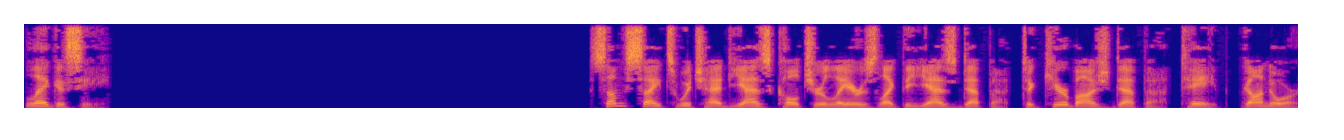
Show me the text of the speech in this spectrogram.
Legacy Some sites which had Yaz culture layers like the Yaz Depa, Takirbaj Depa, Tape, Gonur,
